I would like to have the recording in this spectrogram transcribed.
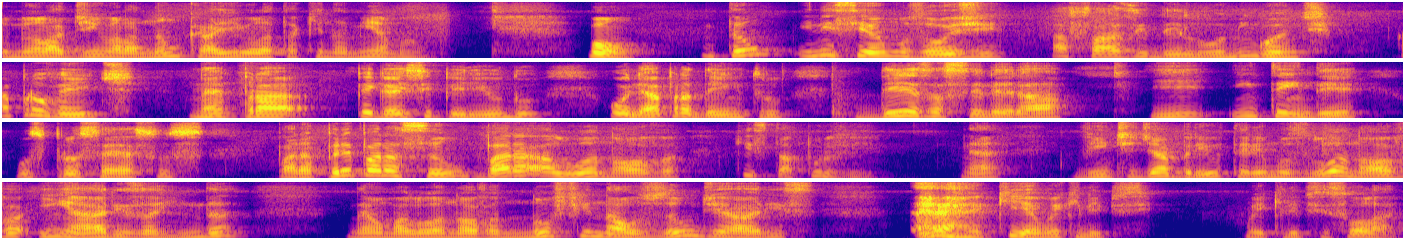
do meu ladinho, ela não caiu, ela está aqui na minha mão. Bom, então iniciamos hoje a fase de lua minguante. Aproveite né, para pegar esse período, olhar para dentro, desacelerar e entender os processos para preparação para a lua nova que está por vir. Né? 20 de abril teremos lua nova em Ares ainda, né, uma lua nova no finalzão de Ares, que é um eclipse, um eclipse solar.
